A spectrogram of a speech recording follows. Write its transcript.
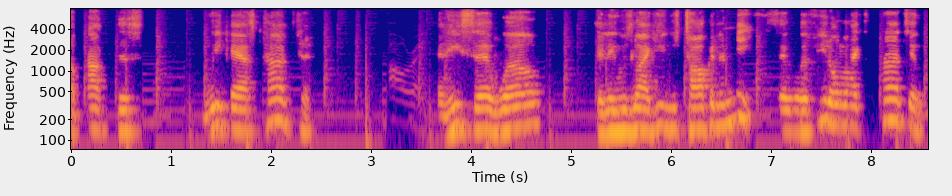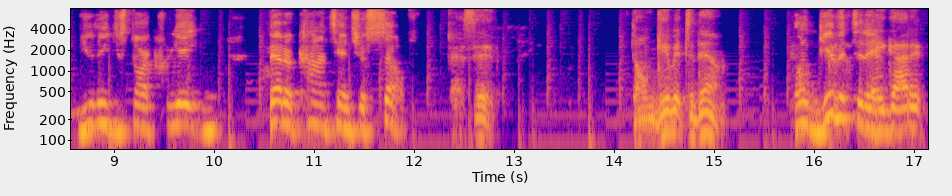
about this weak ass content." And he said, "Well," and he was like, he was talking to me. He said, "Well, if you don't like the content, you need to start creating better content yourself. That's it. Don't give it to them. Don't give it to them. They got it.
